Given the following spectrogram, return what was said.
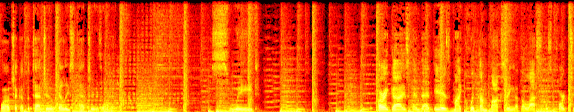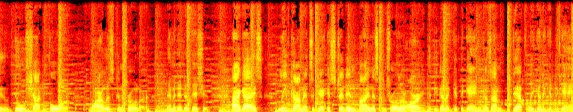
Wow, check out the tattoo. Ellie's tattoo is on it. Sweet. Alright guys, and that is my quick unboxing of The Last of Us Part 2 DualShock 4 Wireless Controller Limited Edition. Alright guys, leave comments if you're interested in buying this controller or if you're going to get the game, because I'm definitely going to get the game.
